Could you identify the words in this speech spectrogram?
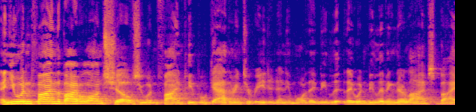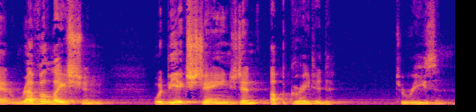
And you wouldn't find the Bible on shelves. You wouldn't find people gathering to read it anymore. They'd be, they wouldn't be living their lives by it. Revelation would be exchanged and upgraded to reason.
